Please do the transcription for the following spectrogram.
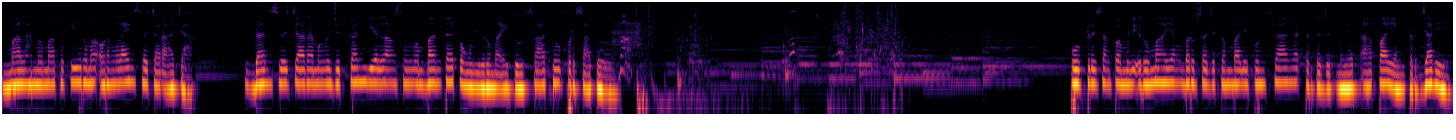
malah memasuki rumah orang lain secara ajak. Dan secara mengejutkan dia langsung membantai penghuni rumah itu satu persatu. Putri sang pemilik rumah yang baru saja kembali pun sangat terkejut melihat apa yang terjadi.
